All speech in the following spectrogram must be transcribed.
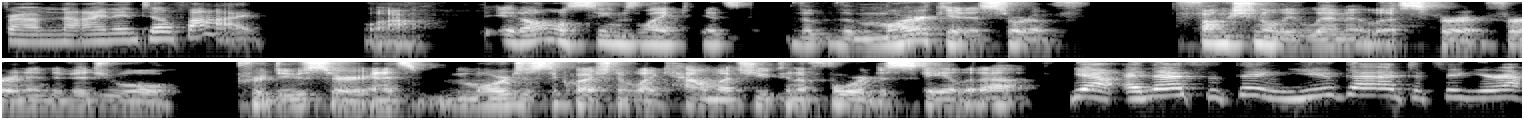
from nine until five. Wow. It almost seems like it's the, the market is sort of functionally limitless for, for an individual producer and it's more just a question of like how much you can afford to scale it up yeah and that's the thing you've got to figure out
